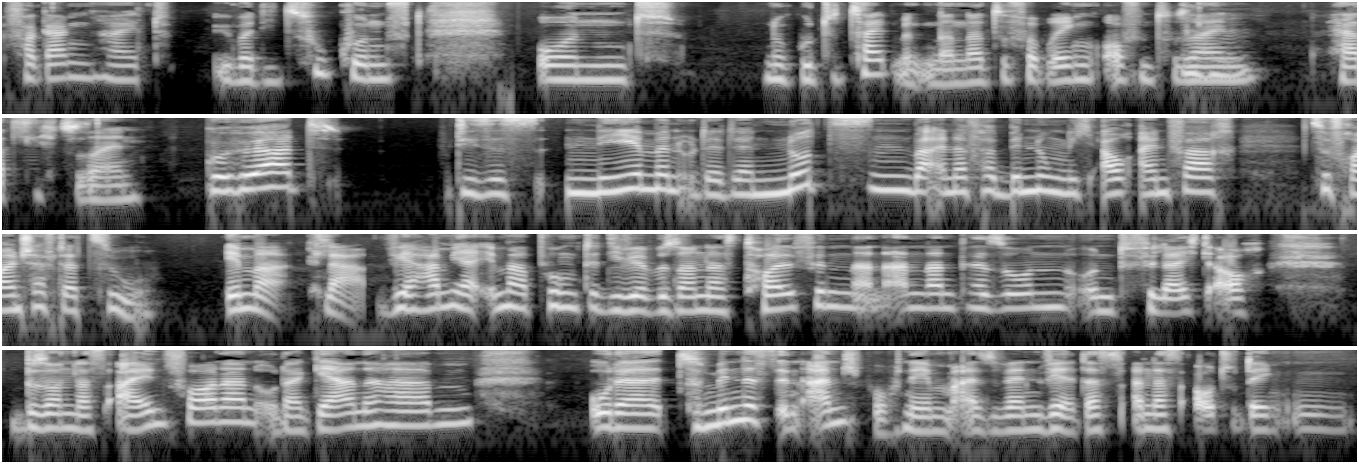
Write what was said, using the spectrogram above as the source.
Vergangenheit, über die Zukunft und eine gute Zeit miteinander zu verbringen, offen zu sein, mhm. herzlich zu sein. Gehört dieses Nehmen oder der Nutzen bei einer Verbindung nicht auch einfach zur Freundschaft dazu? Immer, klar. Wir haben ja immer Punkte, die wir besonders toll finden an anderen Personen und vielleicht auch besonders einfordern oder gerne haben oder zumindest in Anspruch nehmen. Also wenn wir das an das Auto denken,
